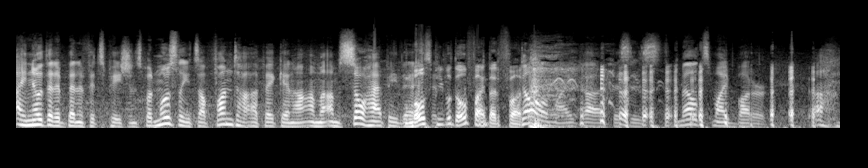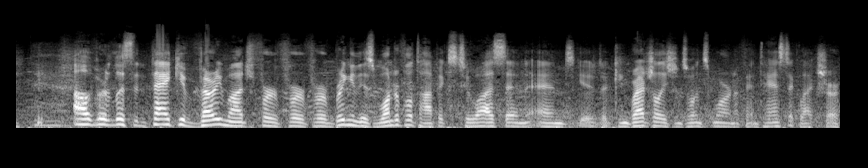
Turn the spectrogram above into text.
I know that it benefits patients, but mostly it's a fun topic, and I'm, I'm so happy that most people don't find that fun. Oh my god, this is melts my butter. Uh, Albert, listen, thank you very much for, for, for bringing these wonderful topics to us, and and uh, congratulations once more on a fantastic lecture.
